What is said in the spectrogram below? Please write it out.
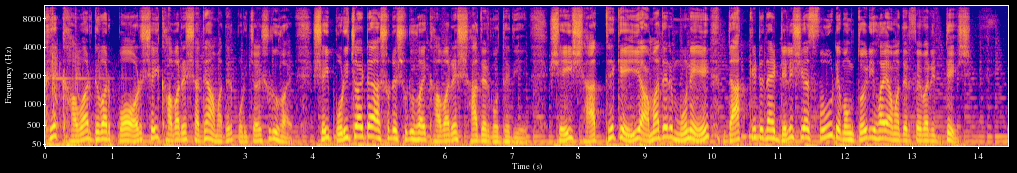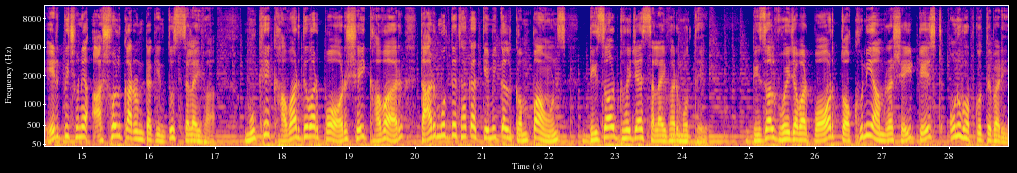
মুখে খাবার দেওয়ার পর সেই খাবারের সাথে আমাদের পরিচয় শুরু হয়। সেই পরিচয়টা আসলে শুরু হয় খাবারের স্বাদের মধ্যে দিয়ে। সেই স্বাদ থেকেই আমাদের মনে দাগ কেটে নেয় ডেলিশিয়াস ফুড এবং তৈরি হয় আমাদের ফেভারিট ডিশ এর পিছনে আসল কারণটা কিন্তু স্যালাইভা মুখে খাবার দেওয়ার পর সেই খাবার, তার মধ্যে থাকা কেমিক্যাল কম্পাউন্ডস ডিজলভড হয়ে যায় স্যালাইভার মধ্যে। ডিজলভ হয়ে যাওয়ার পর তখনই আমরা সেই টেস্ট অনুভব করতে পারি।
